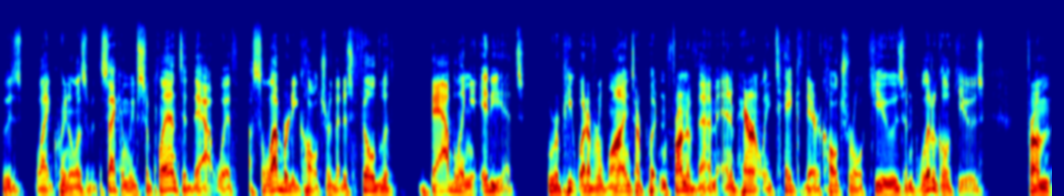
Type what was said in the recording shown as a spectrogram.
who's like Queen Elizabeth II. We've supplanted that with a celebrity culture that is filled with babbling idiots who repeat whatever lines are put in front of them and apparently take their cultural cues and political cues from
